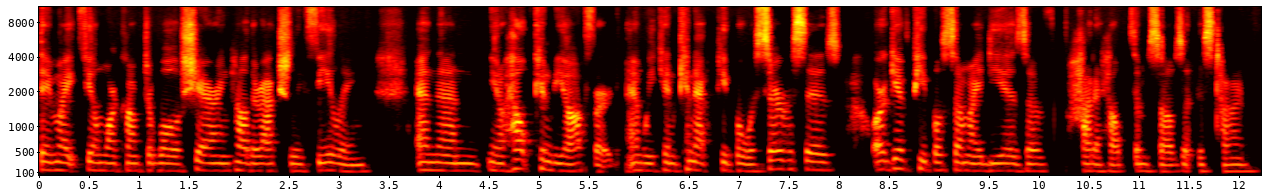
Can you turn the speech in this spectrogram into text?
they might feel more comfortable sharing how they're actually feeling. And then, you know, help can be offered and we can connect people with services or give people some ideas of how to help themselves at this time.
